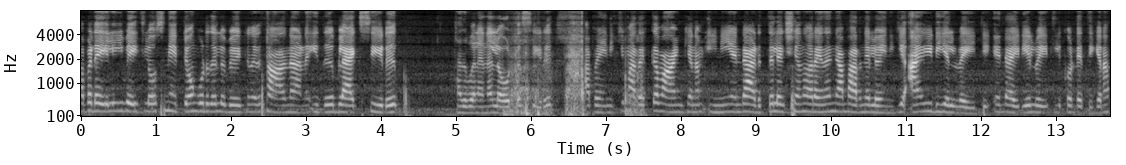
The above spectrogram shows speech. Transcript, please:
അപ്പോൾ ഡെയിലി ഈ വെയിറ്റ് ലോസിന് ഏറ്റവും കൂടുതൽ ഉപയോഗിക്കുന്ന ഒരു സാധനമാണ് ഇത് ബ്ലാക്ക് സീഡ് അതുപോലെ തന്നെ ലോട്ടസ് സീഡ് അപ്പോൾ എനിക്കും അതൊക്കെ വാങ്ങിക്കണം. ഇനി എന്റെ അടുത്ത ലക്ഷ്യം എന്ന് പറയുന്നത് ഞാൻ പറഞ്ഞല്ലോ എനിക്ക് ഐഡിയൽ വെയിറ്റ് എന്റെ ഐഡിയൽ വെയിറ്റിൽ കൊണ്ടെത്തിക്കണം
